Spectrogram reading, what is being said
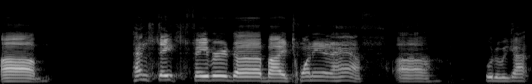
Um Penn State's favored uh, by 20 and a half. Uh, who do we got?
